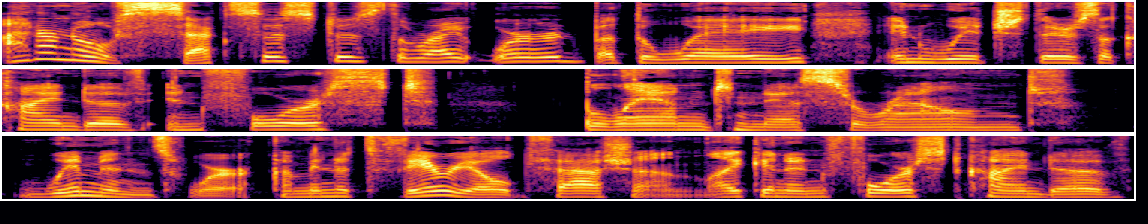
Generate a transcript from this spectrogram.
I don't know if sexist is the right word, but the way in which there's a kind of enforced blandness around women's work. I mean, it's very old fashioned, like an enforced kind of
